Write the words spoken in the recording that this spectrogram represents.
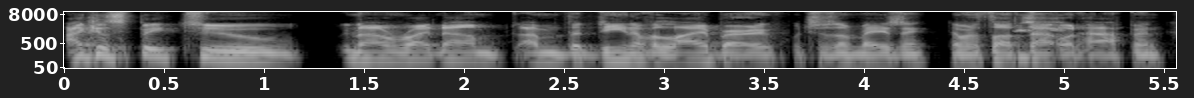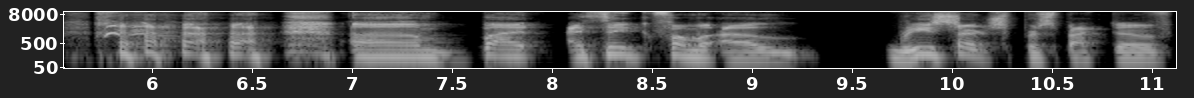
I can speak to you know right now I'm I'm the dean of a library, which is amazing. Never thought that would happen. um, but I think from a research perspective,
